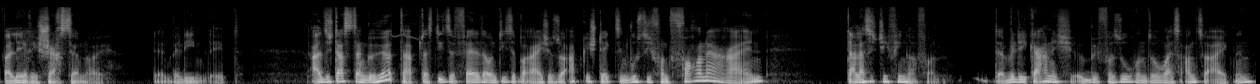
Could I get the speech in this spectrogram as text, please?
Valeri Chersernoy, der in Berlin lebt. Als ich das dann gehört habe, dass diese Felder und diese Bereiche so abgesteckt sind, wusste ich von vornherein, da lasse ich die Finger von. Da will ich gar nicht versuchen, sowas anzueignen.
